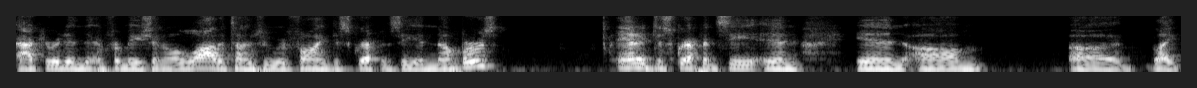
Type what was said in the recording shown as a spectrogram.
accurate in the information. A lot of times we would find discrepancy in numbers and a discrepancy in in um, uh, like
